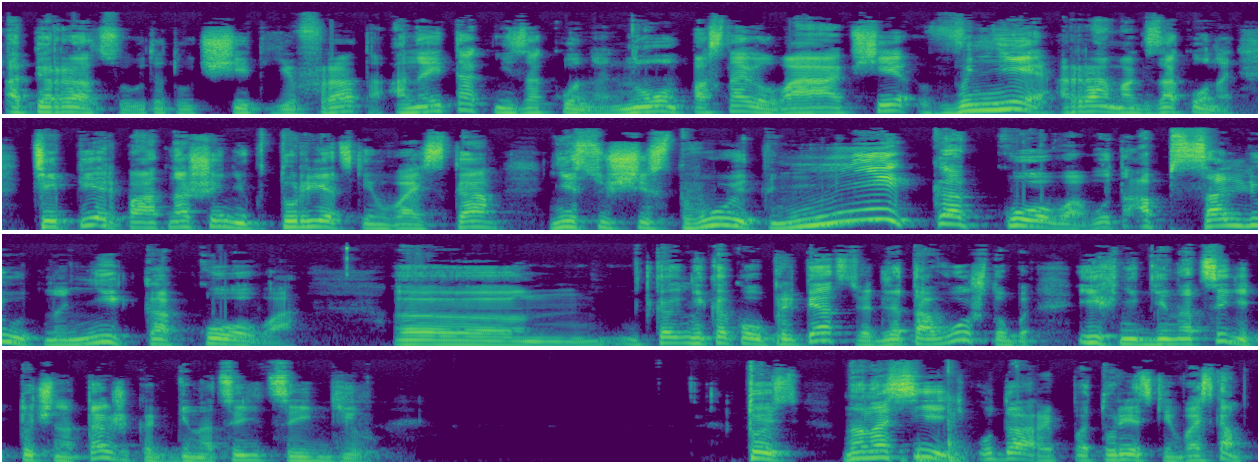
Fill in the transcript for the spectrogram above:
операцию, вот эту щит Ефрата, она и так незаконная, но он поставил вообще вне рамок закона. Теперь по отношению к турецким войскам не существует никакого, вот абсолютно никакого Эм, никакого препятствия для того, чтобы их не геноцидить точно так же, как геноцидится ИГИЛ. То есть наносить удары по турецким войскам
